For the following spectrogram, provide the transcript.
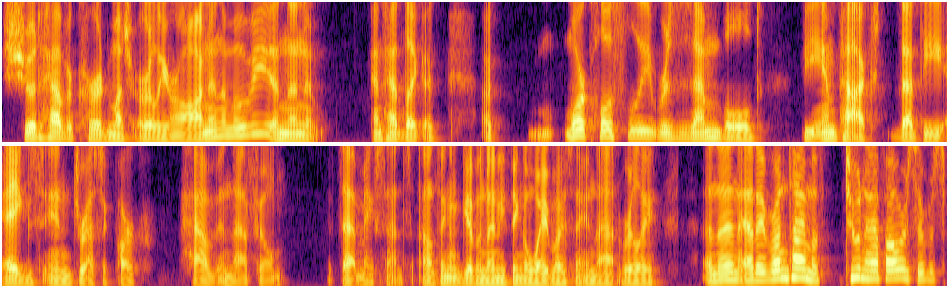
should have occurred much earlier on in the movie and then it, and had like a a more closely resembled the impact that the eggs in Jurassic Park have in that film. If that makes sense. I don't think I'm giving anything away by saying that, really. And then at a runtime of two and a half hours, there was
